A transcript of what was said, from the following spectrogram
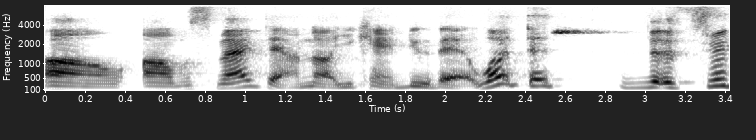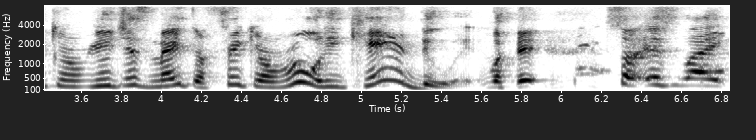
um, um, SmackDown. No, you can't do that. What the the freaking you just made the freaking rule. He can do it. so it's like,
